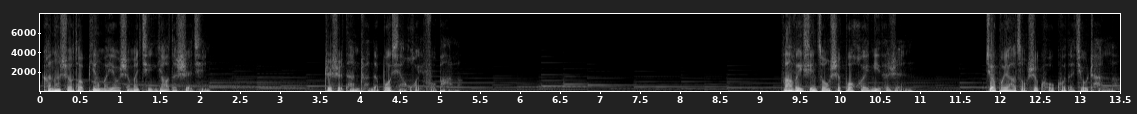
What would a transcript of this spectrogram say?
可能手头并没有什么紧要的事情，只是单纯的不想回复罢了。发微信总是不回你的人，就不要总是苦苦的纠缠了。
